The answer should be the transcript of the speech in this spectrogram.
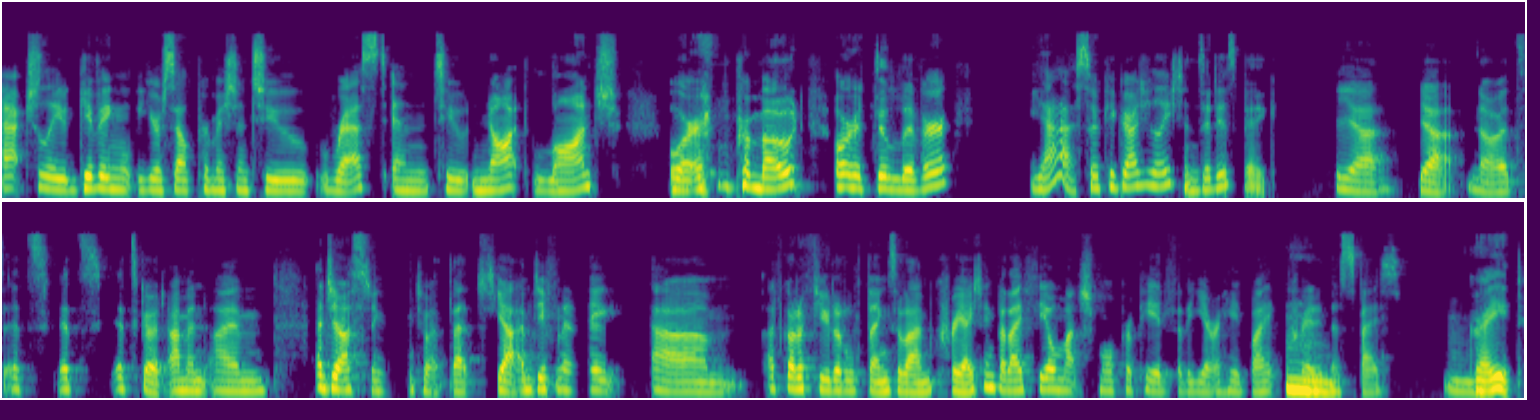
actually giving yourself permission to rest and to not launch or promote or deliver. Yeah, so congratulations. It is big. Yeah. Yeah. No, it's it's it's it's good. I'm an, I'm adjusting to it, but yeah, I'm definitely um, I've got a few little things that I'm creating, but I feel much more prepared for the year ahead by creating mm. this space. Mm. Great.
